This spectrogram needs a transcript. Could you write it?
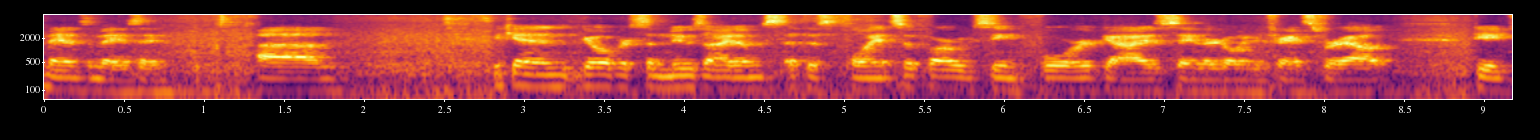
man's amazing. Um, we can go over some news items at this point. So far, we've seen four guys say they're going to transfer out. DH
